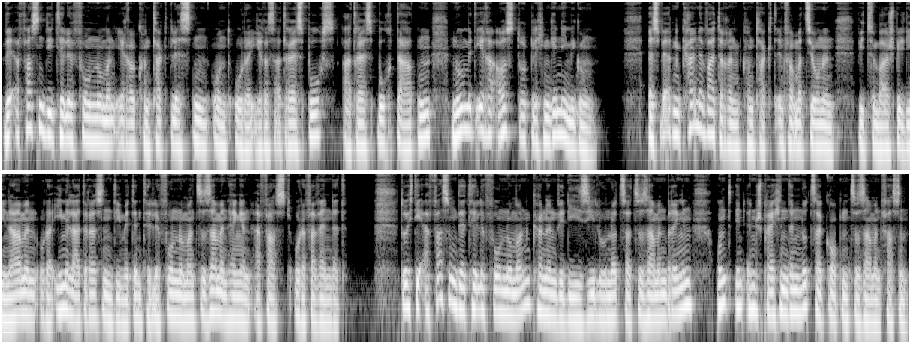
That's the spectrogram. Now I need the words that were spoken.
wir erfassen die Telefonnummern Ihrer Kontaktlisten und/oder Ihres Adressbuchs, Adressbuchdaten nur mit Ihrer ausdrücklichen Genehmigung. Es werden keine weiteren Kontaktinformationen, wie zum Beispiel die Namen oder E-Mail-Adressen, die mit den Telefonnummern zusammenhängen, erfasst oder verwendet. Durch die Erfassung der Telefonnummern können wir die Silo-Nutzer zusammenbringen und in entsprechenden Nutzergruppen zusammenfassen.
